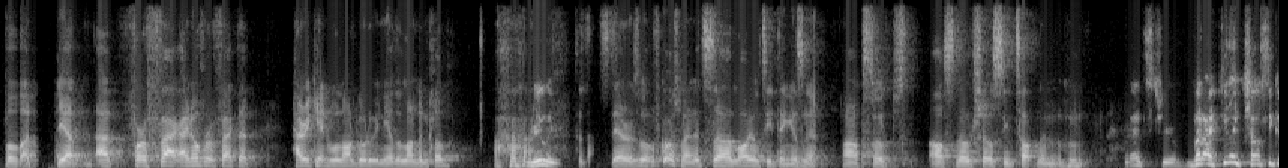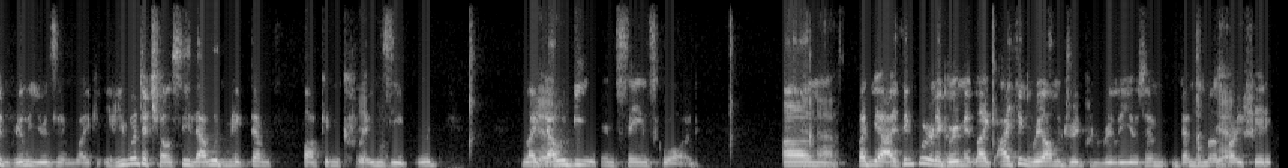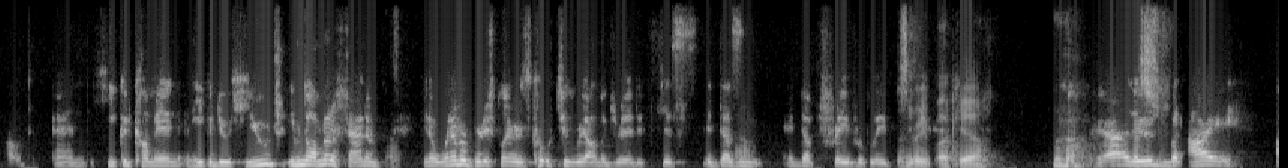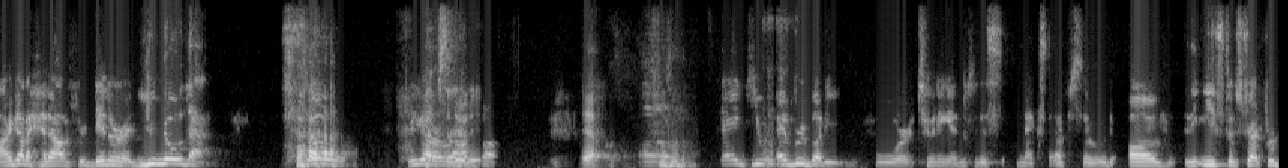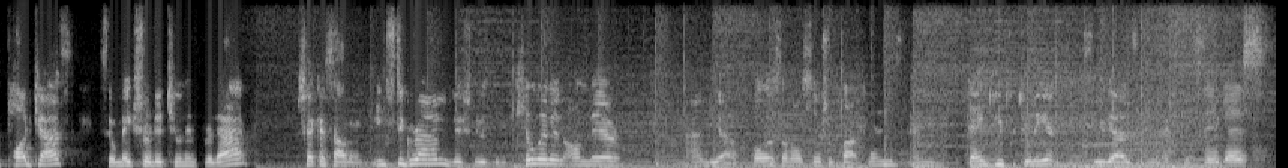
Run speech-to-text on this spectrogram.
But yeah, uh, for a fact, I know for a fact that Harry Kane will not go to any other London club. really? so that's there as well. Of course, man. It's a loyalty thing, isn't it? Arsenal, Arsenal, Chelsea, Tottenham. that's true. But I feel like Chelsea could really use him. Like if he went to Chelsea, that would make them fucking crazy, yeah. dude. Like yeah. that would be an insane squad. Um, yeah. But yeah, I think we're in agreement. Like, I think Real Madrid could really use him. Benzema's yeah. probably fading out, and he could come in and he could do huge. Even though I'm not a fan of, you know, whenever British players go to Real Madrid, it's just it doesn't end up favorably. Doesn't really work, yeah. yeah, dude. But I I gotta head out for dinner, and you know that. So we gotta wrap up. Yeah. Um, thank you, everybody, for tuning in to this next episode of the East of Stretford podcast. So make sure to tune in for that. Check us out on Instagram. Vishnu's been killing it on there. And yeah, follow us on all social platforms. And thank you for tuning in. See you guys in the next one. See you guys.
